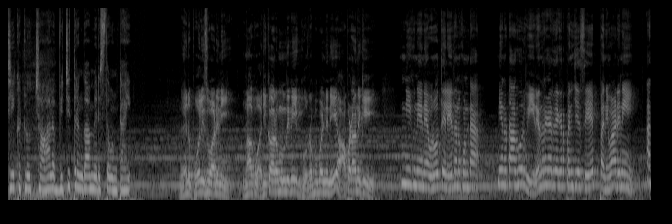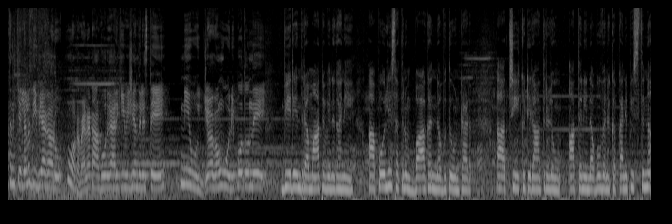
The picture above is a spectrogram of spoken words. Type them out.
చీకట్లో చాలా విచిత్రంగా మెరుస్తూ ఉంటాయి. నేను పోలీసు వాడిని. నాకు అధికారం ఉంది నీ గుర్రపు బండిని ఆపడానికి. నీకు నేనెవరో తెలియదనుకుంటా. నేను ఠాగూర్ వీరేంద్ర గారి దగ్గర పనిచేసే పనివాడిని. అతని చెల్లెలు దివ్య గారు. ఒకవేళ ఠాగూర్ గారికి ఈ విషయం తెలిస్తే నీ ఉద్యోగం ఊడిపోతుంది. వీరేంద్ర మాట వినగానే ఆ పోలీస్ అతను బాగా నవ్వుతూ ఉంటాడు. ఆ చీకటి రాత్రిలో అతని నవ్వు వెనక కనిపిస్తున్న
